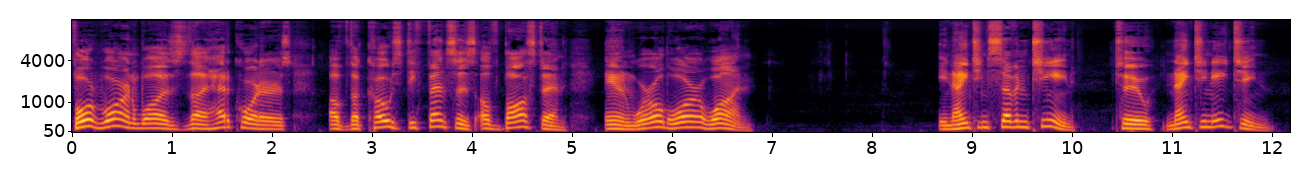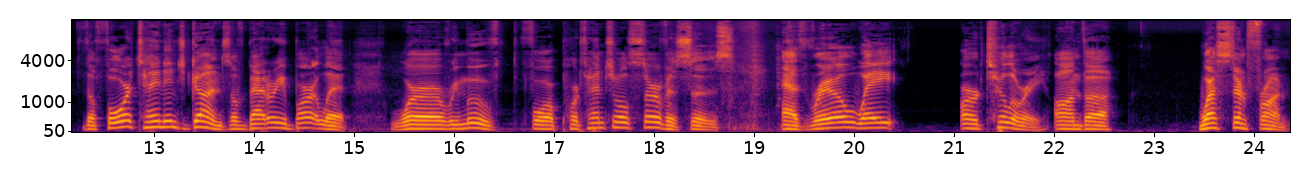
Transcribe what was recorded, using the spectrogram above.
Fort Warren was the headquarters of the coast defenses of Boston in World War I. In 1917 to 1918, the four 10 inch guns of Battery Bartlett were removed for potential services as railway artillery on the Western Front.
